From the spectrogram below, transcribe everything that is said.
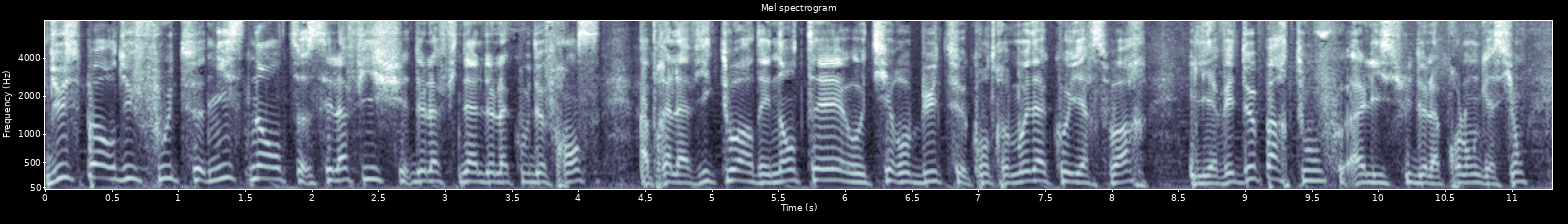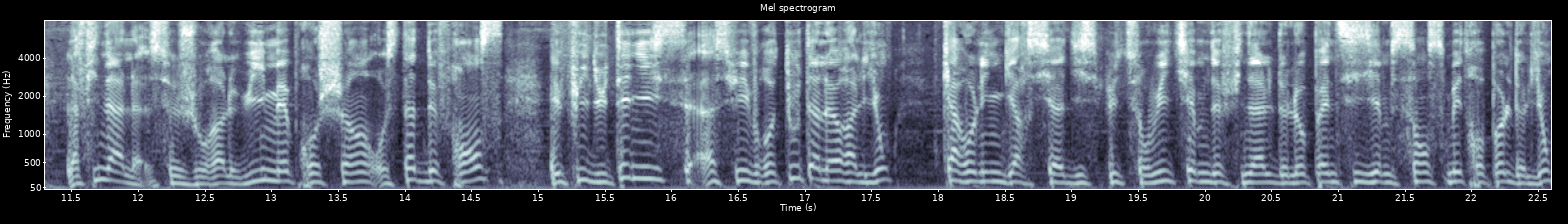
Du sport, du foot, Nice-Nantes, c'est l'affiche de la finale de la Coupe de France. Après la victoire des Nantais au tir au but contre Monaco hier soir, il y avait deux partout à l'issue de la prolongation. La finale se jouera le 8 mai prochain au Stade de France. Et puis du tennis à suivre tout à l'heure à Lyon. Caroline Garcia dispute son huitième de finale de l'Open 6e Sens Métropole de Lyon.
